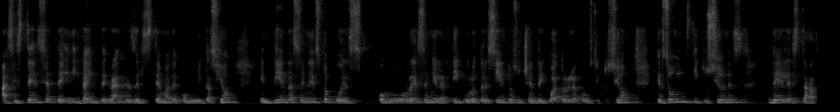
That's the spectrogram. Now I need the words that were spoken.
asistencia técnica integrantes del sistema de comunicación. Entiendas en esto, pues, como reza en el artículo 384 de la Constitución, que son instituciones del Estado.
